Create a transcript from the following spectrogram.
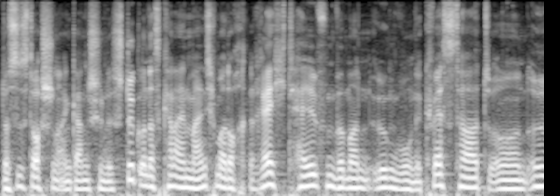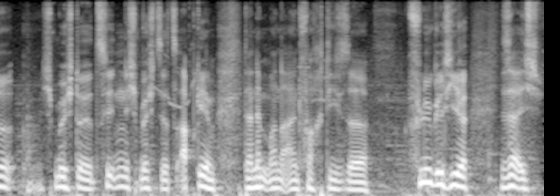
Das ist doch schon ein ganz schönes Stück und das kann einem manchmal doch recht helfen, wenn man irgendwo eine Quest hat und äh, ich möchte jetzt hin, ich möchte jetzt abgeben. Dann nimmt man einfach diese Flügel hier. Ich,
